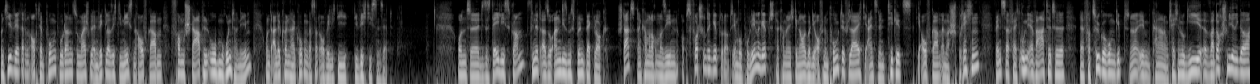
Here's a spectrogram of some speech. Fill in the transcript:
Und hier wäre dann auch der Punkt, wo dann zum Beispiel Entwickler sich die nächsten Aufgaben vom Stapel oben runternehmen und alle können halt gucken, dass das auch wirklich die, die wichtigsten sind. Und äh, dieses Daily Scrum findet also an diesem Sprint Backlog statt. Dann kann man auch immer sehen, ob es Fortschritte gibt oder ob es irgendwo Probleme gibt. Da kann man nicht genau über die offenen Punkte vielleicht, die einzelnen Tickets, die Aufgaben einmal sprechen. Wenn es da vielleicht unerwartete äh, Verzögerungen gibt, ne, eben, keine Ahnung, Technologie äh, war doch schwieriger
